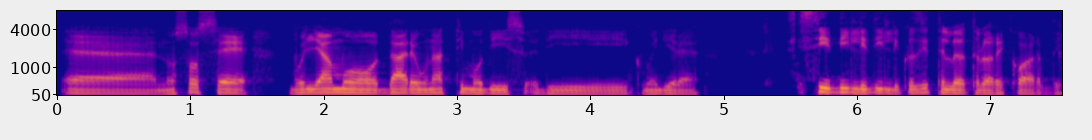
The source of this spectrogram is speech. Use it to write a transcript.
eh, non so se vogliamo dare un attimo di, di come dire, sì, sì, dilli, dilli, così te lo, te lo ricordi.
